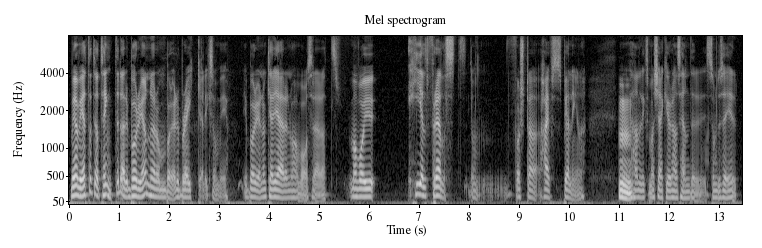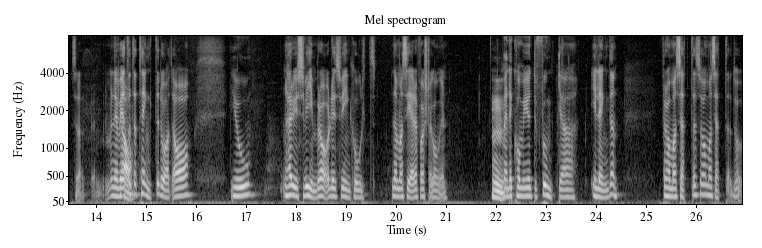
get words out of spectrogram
Men jag vet att jag tänkte där i början när de började breaka liksom i, i början av karriären och han var sådär att Man var ju helt frälst de första Hives-spelningarna Mm. Han liksom, man käkar ur hans händer som du säger sådär Men jag vet Ja. att jag tänkte då att ja Jo Det här är ju svinbra och det är svincoolt När man ser det första gången Mm. Men det kommer ju inte funka i längden För har man sett det så har man sett det då,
